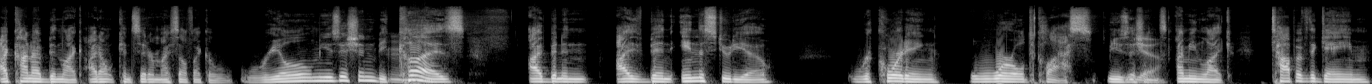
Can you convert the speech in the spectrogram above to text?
i kind of been like i don't consider myself like a real musician because i've been in i've been in the studio recording world class musicians i mean like top of the game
